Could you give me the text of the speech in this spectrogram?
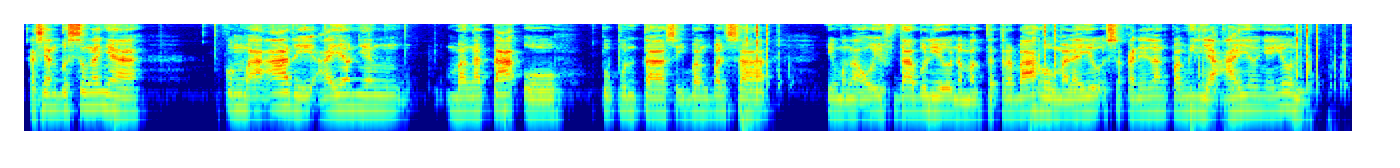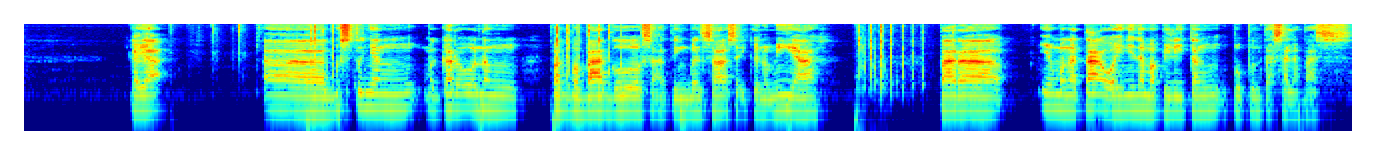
Kasi ang gusto nga niya kung maaari ayaw niyang mga tao pupunta sa ibang bansa yung mga OFW na magtatrabaho malayo sa kanilang pamilya ayaw niya yun. Kaya ah, gusto niyang magkaroon ng pagbabago sa ating bansa sa ekonomiya para yung mga tao hindi na mapilitang pupunta sa labas.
